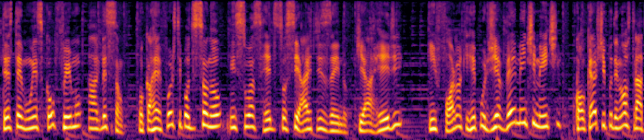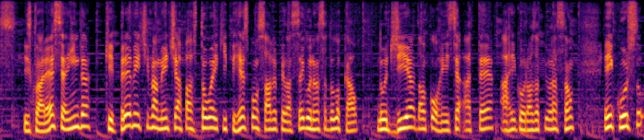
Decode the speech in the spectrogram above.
testemunhas confirmam a agressão. O Carrefour se posicionou em suas redes sociais dizendo que a rede informa que repudia veementemente qualquer tipo de maus tratos. Esclarece ainda que preventivamente afastou a equipe responsável pela segurança do local no dia da ocorrência até a rigorosa apuração em curso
